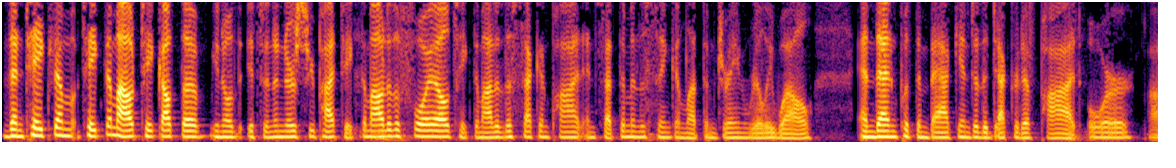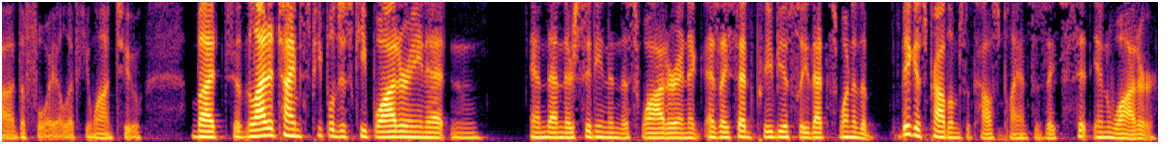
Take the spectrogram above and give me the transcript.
then take them take them out, take out the you know it's in a nursery pot, take them out of the foil, take them out of the second pot and set them in the sink and let them drain really well, and then put them back into the decorative pot or uh, the foil if you want to. But a lot of times people just keep watering it and and then they're sitting in this water and as I said previously, that's one of the biggest problems with houseplants is they sit in water.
